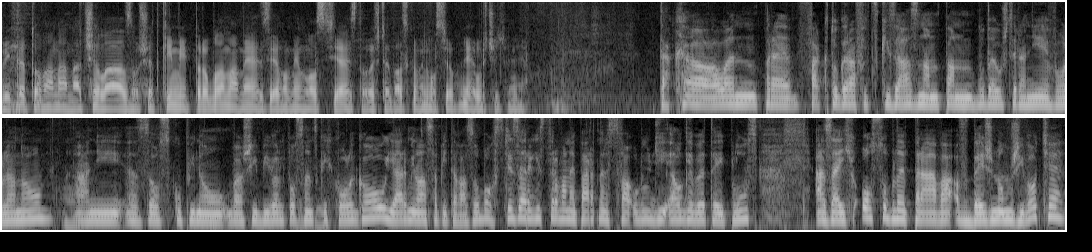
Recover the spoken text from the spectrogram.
vytetovaná na čela so všetkými problémami aj z jeho minulosti, aj s tou eštebáckou minulosťou. Nie, určite nie. Tak eh, len pre faktografický záznam, pán Budaj už teda nie je voľano, ani so skupinou vašich bývalých poslanských kolegov. Jarmila sa pýta vás oboch. Ste zaregistrované partnerstva u ľudí LGBTI+, a za ich osobné práva v bežnom živote?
